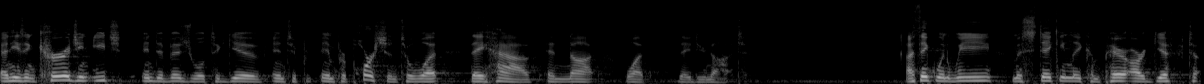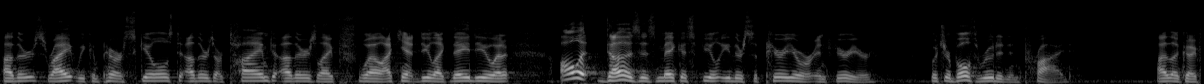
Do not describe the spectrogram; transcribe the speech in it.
and he's encouraging each individual to give into, in proportion to what they have and not what they do not. I think when we mistakenly compare our gift to others, right? We compare our skills to others, our time to others, like, well, I can't do like they do. All it does is make us feel either superior or inferior which are both rooted in pride. I look like,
